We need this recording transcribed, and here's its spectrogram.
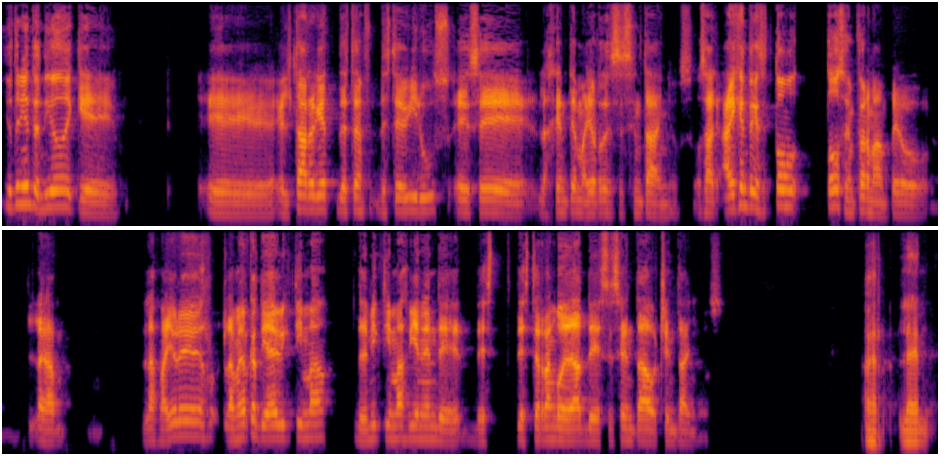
yo tenía entendido de que eh, el target de este, este virus es eh, la gente mayor de 60 años. O sea, hay gente que se, todos se enferman, pero la, las mayores, la mayor cantidad de, víctimas vienen de, de, este rango de edad de 60 a 80 años. A ver,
